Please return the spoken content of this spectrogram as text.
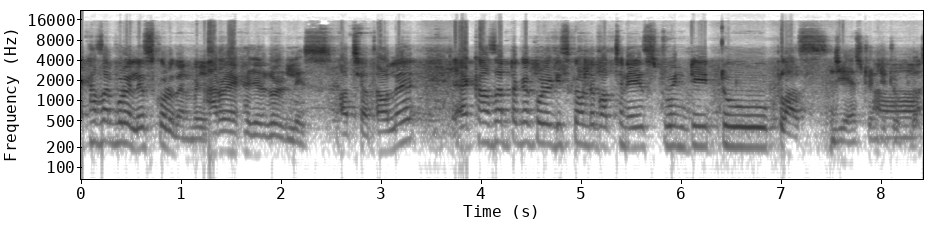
এক হাজার করে লেস করে দেন ভাই আরও এক হাজার করে লেস আচ্ছা তাহলে এক হাজার টাকা করে ডিসকাউন্টে পাচ্ছেন এস টোয়েন্টি টু প্লাস জি S twenty two plus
